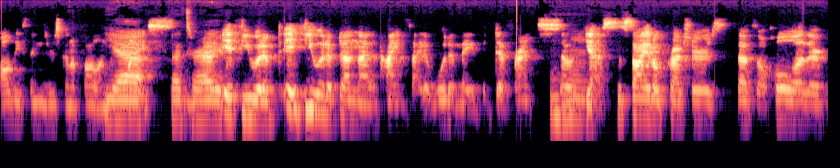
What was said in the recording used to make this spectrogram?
all these things are just going to fall into yeah, place. That's right. If you would have, if you would have done that in hindsight, it would have made the difference. Mm-hmm. So yes, societal pressures. That's a whole other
